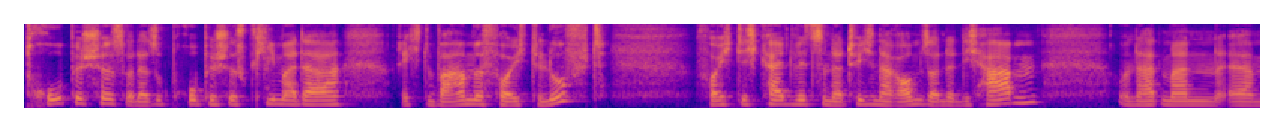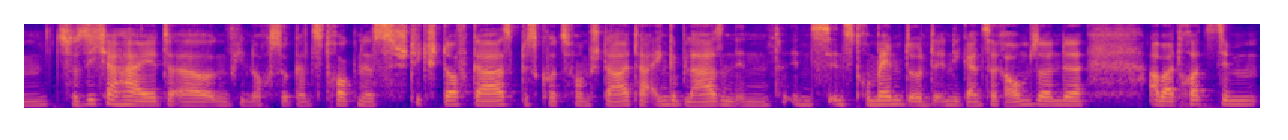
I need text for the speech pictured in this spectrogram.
tropisches oder subtropisches Klima da, recht warme, feuchte Luft. Feuchtigkeit willst du natürlich in der Raumsonde nicht haben. Und da hat man ähm, zur Sicherheit äh, irgendwie noch so ganz trockenes Stickstoffgas bis kurz vorm Starter eingeblasen in, ins Instrument und in die ganze Raumsonde. Aber trotzdem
